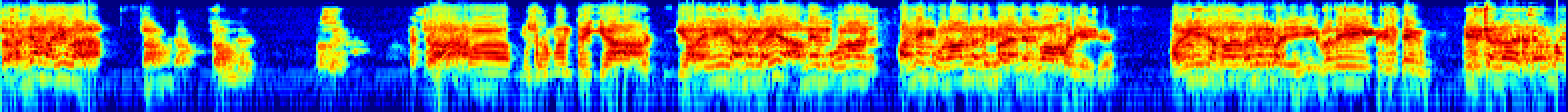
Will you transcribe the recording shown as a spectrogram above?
સમજા મારી વાત? મુસલમાન થઈ ગયા હવે એ અમે કહીએ અમે કુરાન અમે કુરાન નથી પડે અમે દુઆ પડીએ છીએ. હવે એ નમાઝ ભલે પડે ઈ ભલે ક્રિશ્ચન ક્રિશ્ચન ચર્ચમાં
